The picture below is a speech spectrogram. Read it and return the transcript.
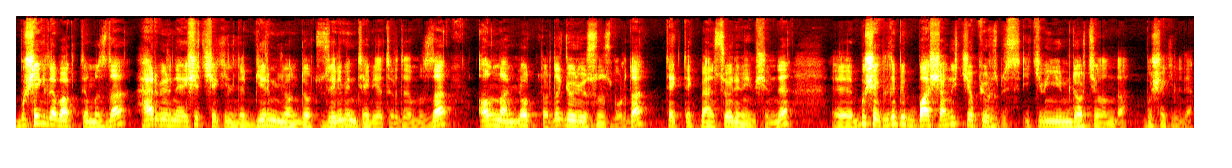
Bu şekilde baktığımızda her birine eşit şekilde 1 milyon 450 bin TL yatırdığımızda alınan lotları da görüyorsunuz burada. Tek tek ben söylemeyeyim şimdi. Ee, bu şekilde bir başlangıç yapıyoruz biz 2024 yılında bu şekilde.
